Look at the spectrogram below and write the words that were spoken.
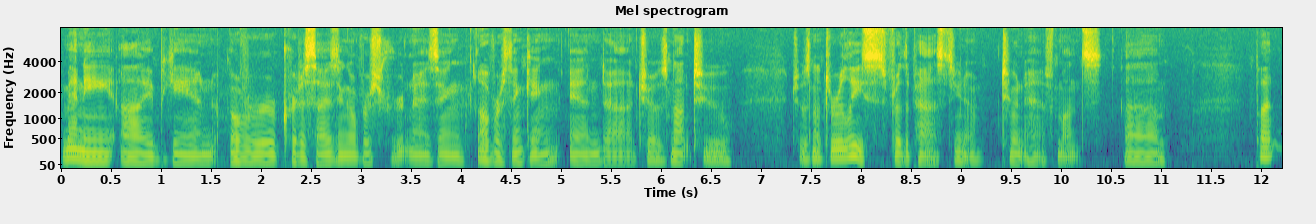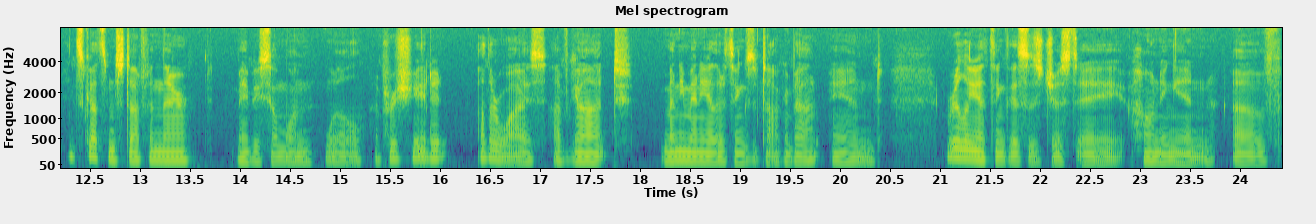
many, I began over criticizing, over scrutinizing, overthinking, and uh, chose not to chose not to release for the past, you know, two and a half months. Um, but it's got some stuff in there. Maybe someone will appreciate it. Otherwise, I've got many, many other things to talk about, and really, I think this is just a honing in of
